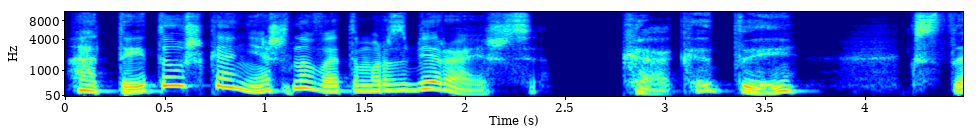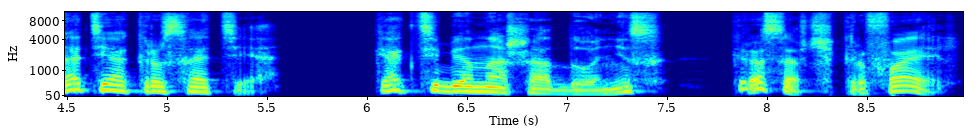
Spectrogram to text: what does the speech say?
А ты-то уж, конечно, в этом разбираешься. Как и ты. Кстати, о красоте. Как тебе наш Адонис, красавчик Рафаэль?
